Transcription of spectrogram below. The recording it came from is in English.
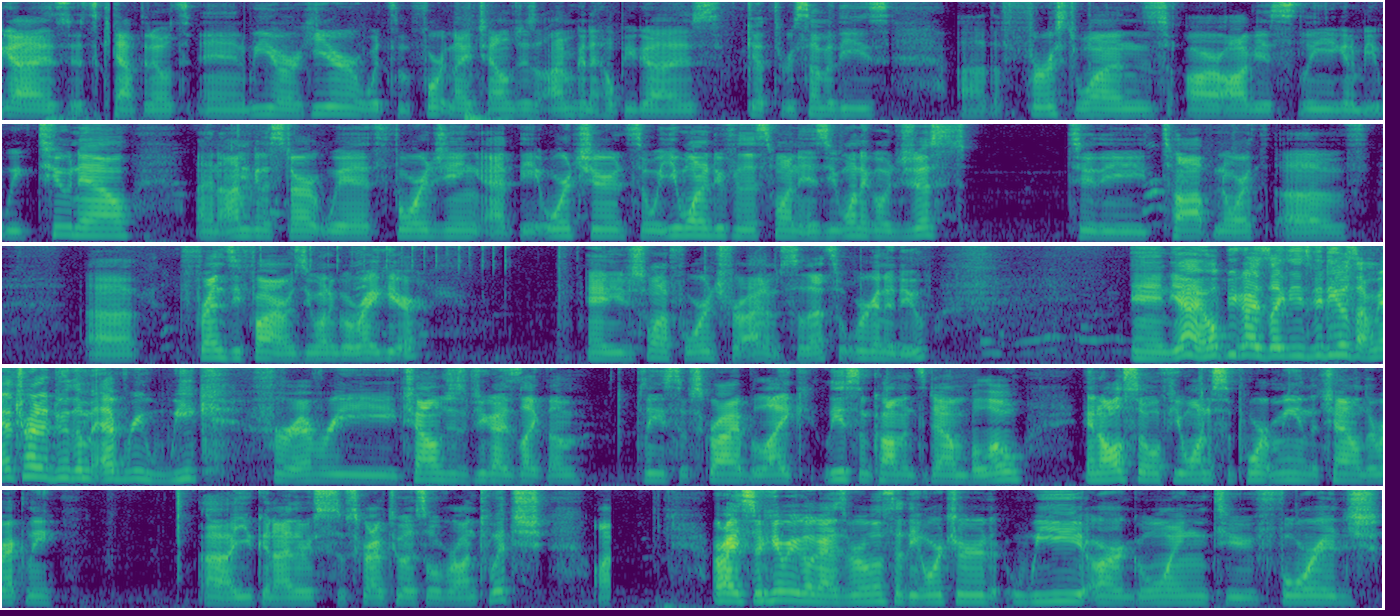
Hey guys, it's Captain Oats, and we are here with some Fortnite challenges. I'm going to help you guys get through some of these. Uh, the first ones are obviously going to be week two now, and I'm going to start with foraging at the orchard. So what you want to do for this one is you want to go just to the top north of uh, Frenzy Farms. You want to go right here, and you just want to forage for items. So that's what we're going to do. And yeah, I hope you guys like these videos. I'm going to try to do them every week for every challenges. If you guys like them, please subscribe, like, leave some comments down below. And also, if you want to support me and the channel directly, uh, you can either subscribe to us over on Twitch. On All right, so here we go, guys. We're almost at the orchard. We are going to forage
